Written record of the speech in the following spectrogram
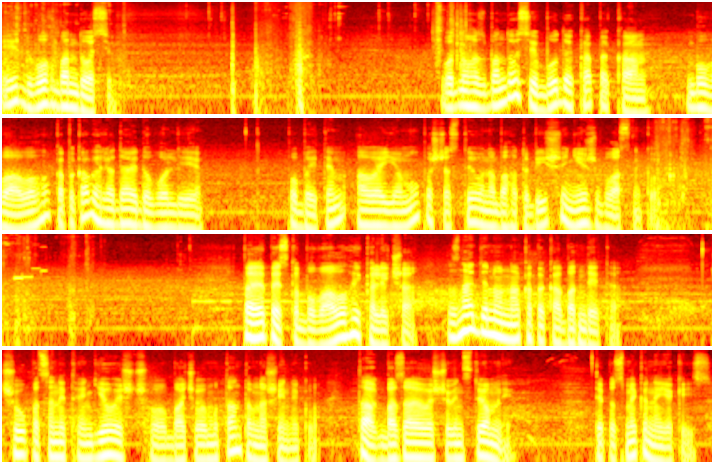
і двох бандосів. В одного з бандосів буде КПК бувалого. КПК виглядає доволі побитим, але йому пощастило набагато більше, ніж власнику. Переписка бувалого і каліча. Знайдено на КПК бандита. Чув пацани тренділи, що бачили мутанта в нашийнику. Так, базарили, що він стрьомний. Типу смиканий якийсь.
